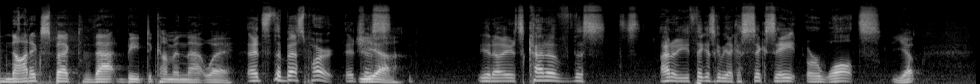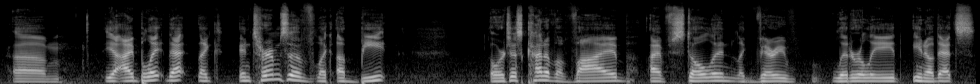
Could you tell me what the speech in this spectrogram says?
Did not expect that beat to come in that way. It's the best part. It's just yeah. you know, it's kind of this I don't know, you think it's gonna be like a six eight or waltz. Yep. Um, yeah, I blame that like in terms of like a beat or just kind of a vibe I've stolen like very literally, you know, that's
